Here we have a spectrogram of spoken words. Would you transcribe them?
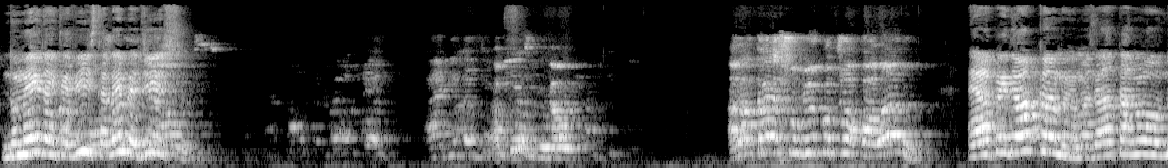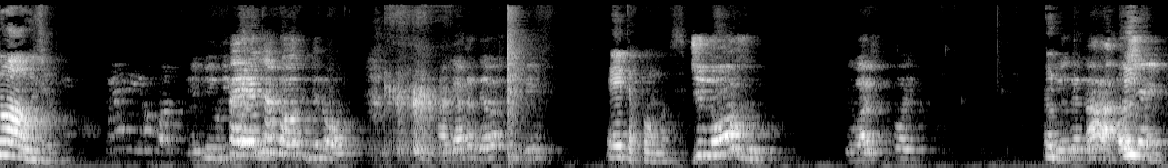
No meio da entrevista, lembra disso? A Natália sumiu e continua falando? Ela perdeu a câmera, mas ela tá no, no áudio. Peraí, eu já volto de novo. A gata dela fugiu. Eita, pombas. De novo? Eu acho que foi. Detalhe- Ah, ô, gente.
